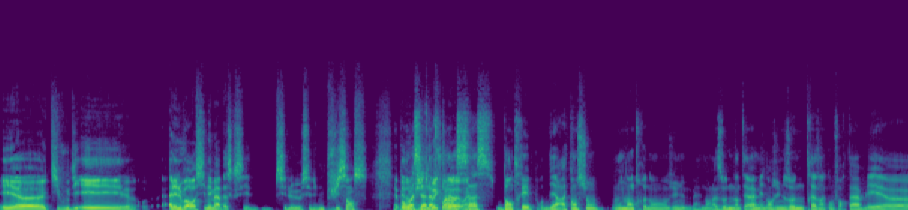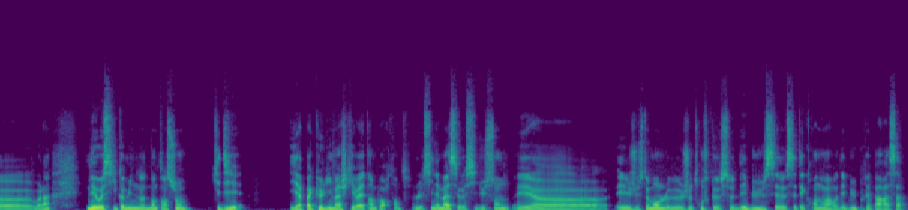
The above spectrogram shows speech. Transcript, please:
et euh, qui vous dit et euh, allez le voir au cinéma parce que c'est c'est le c'est d'une puissance. Et Et pour donc, moi, c'est à la fois que un ouais. sas d'entrée pour dire attention, on entre dans, une, bah, dans la zone d'intérêt, mais dans une zone très inconfortable, et euh, voilà. Mais aussi comme une note d'intention qui dit il n'y a pas que l'image qui va être importante. Le cinéma, c'est aussi du son. Et, euh, et justement, le, je trouve que ce début, ce- cet écran noir au début, prépare à ça.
